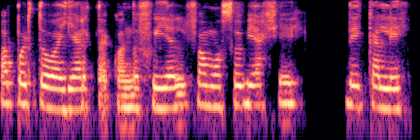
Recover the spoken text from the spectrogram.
a Puerto Vallarta cuando fui al famoso viaje de Calais.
